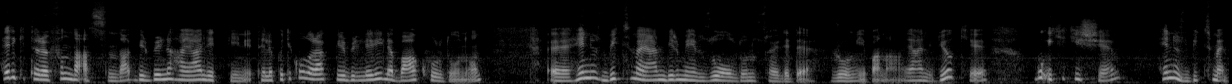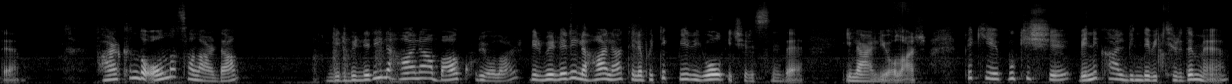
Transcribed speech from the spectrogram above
her iki tarafın da aslında birbirini hayal ettiğini, telepatik olarak birbirleriyle bağ kurduğunu, e, henüz bitmeyen bir mevzu olduğunu söyledi Rumi bana. Yani diyor ki bu iki kişi henüz bitmedi. Farkında olmasalar da birbirleriyle hala bağ kuruyorlar. Birbirleriyle hala telepatik bir yol içerisinde ilerliyorlar. Peki bu kişi beni kalbinde bitirdi mi?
